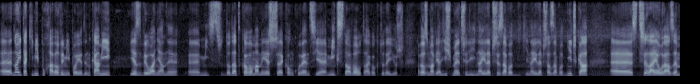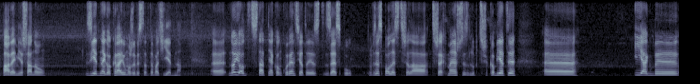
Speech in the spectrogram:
E, No i takimi pucharowymi pojedynkami jest wyłaniany e, mistrz. Dodatkowo mamy jeszcze konkurencję mixtową, tak, o której już rozmawialiśmy, czyli najlepszy zawodnik i najlepsza zawodniczka e, strzelają razem parę mieszaną. Z jednego kraju może wystartować jedna. No i ostatnia konkurencja to jest zespół. W zespole strzela trzech mężczyzn lub trzy kobiety. E, I jakby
